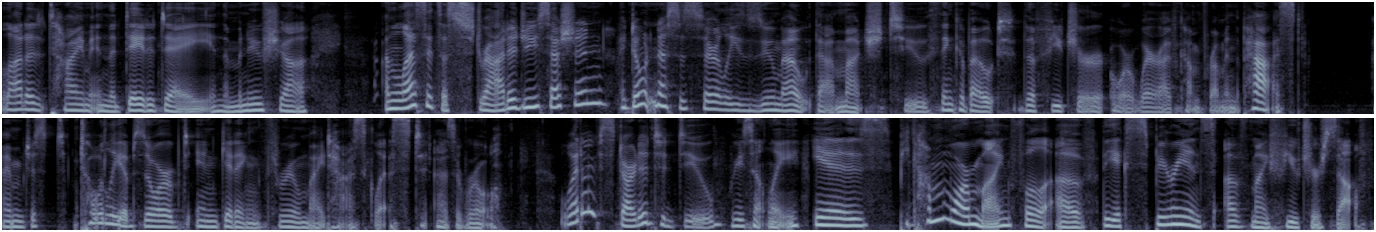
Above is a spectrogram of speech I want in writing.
A lot of time in the day to day, in the minutia. Unless it's a strategy session, I don't necessarily zoom out that much to think about the future or where I've come from in the past. I'm just totally absorbed in getting through my task list as a rule. What I've started to do recently is become more mindful of the experience of my future self.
